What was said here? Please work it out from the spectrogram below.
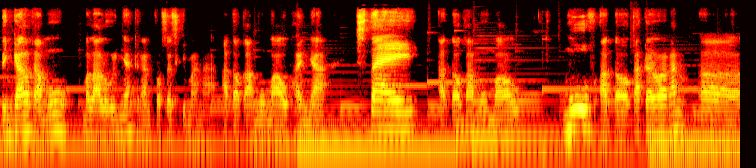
Tinggal kamu melaluinya dengan proses gimana. Atau kamu mau hanya stay atau kamu mau move atau kadang orang kan uh,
